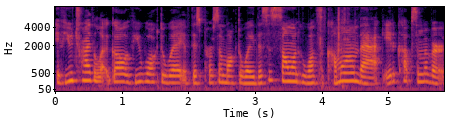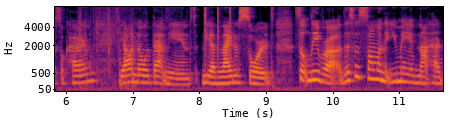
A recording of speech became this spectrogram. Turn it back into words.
if you try to let go if you walked away if this person walked away this is someone who wants to come on back. Eight of cups in reverse okay? Y'all know what that means. Yeah the knight of swords. So libra this is someone that you may have not had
